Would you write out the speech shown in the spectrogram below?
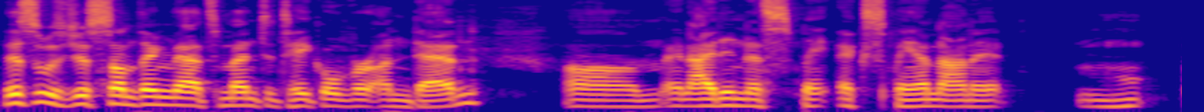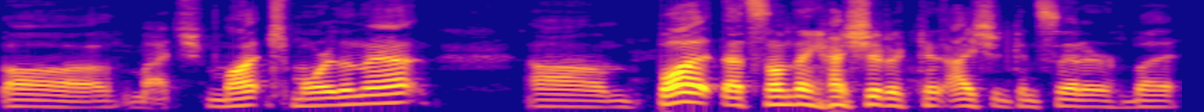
This was just something that's meant to take over undead. Um, and I didn't esp- expand on it uh, Much. much more than that. Um, but that's something I should I should consider. But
